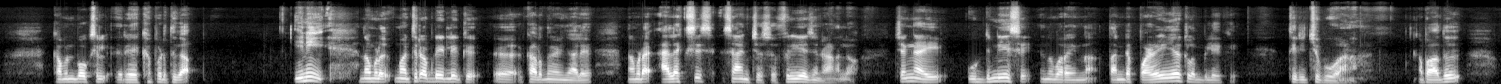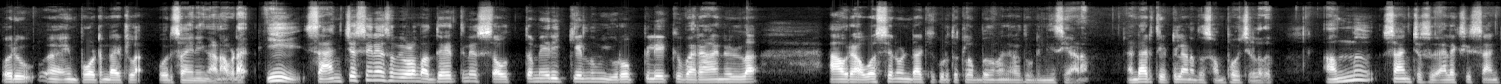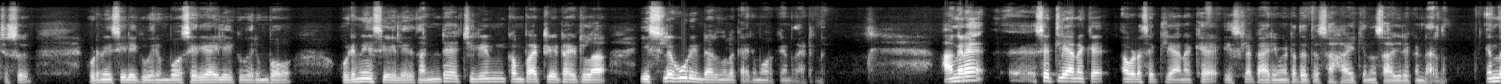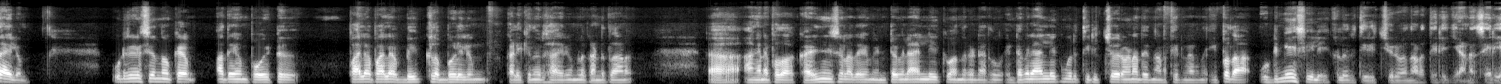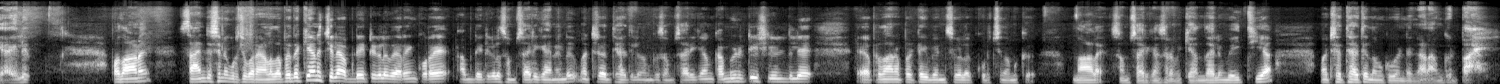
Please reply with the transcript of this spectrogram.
കമന്റ് ബോക്സിൽ രേഖപ്പെടുത്തുക. ഇനി നമ്മൾ മറ്റൊരു അപ്ഡേറ്റിലേക്ക് കടന്നു കഴിഞ്ഞാൽ നമ്മുടെ അലക്സിസ് സാൻചസ് ഫ്രീ ഏജന്റ് ആണല്ലോ. ചെങ്ങായി ഉഡ്നീസ് എന്ന് പറയുന്ന തന്റെ പഴയ ക്ലബിലേക്ക് തിരിച്ചു പോവുകയാണ് അപ്പോൾ അത് ഒരു ഇമ്പോർട്ടന്റ് ആയിട്ടുള്ള ഒരു സൈനിങ് ആണ് അവിടെ. ഈ സാൻചസിനെ സംബന്ധിച്ചോളം അദ്ദേഹത്തിന് സൗത്ത് അമേരിക്കയിൽ നിന്നും യൂറോപ്പിലേക്ക് വരാനുള്ള ആ ഒരു അവസരം ഉണ്ടാക്കി കൊടുത്ത ക്ലബ്ബ് എന്ന് പറഞ്ഞാൽ അത് ഉഡിനീസിയാണ്. രണ്ടായിരത്തി എട്ടിലാണ് അത് സംഭവിച്ചിട്ടുള്ളത്. അന്ന് സാൻചസ് അലക്സിസ് സാൻച്ചസ് ഉഡിനീസിയിലേക്ക് വരുമ്പോൾ സെരിയയിലേക്ക് വരുമ്പോൾ ഉഡിനീസിയയിൽ തന്റെ ചിലിയൻ കമ്പാട്രിയേറ്റ് ആയിട്ടുള്ള ഇസ്ല കൂടി ഉണ്ടായിരുന്നുള്ള കാര്യം ഓർക്കേണ്ടതായിട്ടുണ്ട്. അങ്ങനെ സെറ്റിൽ ചെയ്യാനൊക്കെ അവിടെ സെറ്റിൽ ചെയ്യാനൊക്കെ ഇസ്ല കാര്യമായിട്ട് അദ്ദേഹത്തെ സഹായിക്കുന്ന സാഹചര്യമൊക്കെ ഉണ്ടായിരുന്നു. എന്തായാലും ഉഡിനീസിൽ നിന്നൊക്കെ അദ്ദേഹം പോയിട്ട് പല പല ബിഗ് ക്ലബ്ബുകളിലും കളിക്കുന്ന ഒരു സാഹചര്യം നമ്മൾ കണ്ടതാണ്. അങ്ങനെ ഇപ്പോൾ കഴിഞ്ഞ ദിവസം അദ്ദേഹം ഇന്റർമിലാനിലേക്ക് വന്നിട്ടുണ്ടായിരുന്നു. ഇന്റർമിലാനിലേക്കും ഒരു തിരിച്ചുവരവാണ് അദ്ദേഹം നടത്തിയിട്ടുണ്ടായിരുന്നത്. ഇപ്പോൾ ദാ ഉഡിനേഷ്യയിലേക്കുള്ള ഒരു തിരിച്ചുവരവ് നടത്തിയിരിക്കുകയാണ് ശരിയായാൽ അപ്പോൾ അതാണ് സാന്റസിനെ കുറിച്ച് പറയാനുള്ളത്. അപ്പോൾ ഇതൊക്കെയാണ് ചില അപ്ഡേറ്റുകൾ. വേറെയും കുറേ അപ്ഡേറ്റുകൾ സംസാരിക്കാനുണ്ട്. മറ്റൊരു അധ്യായത്തിൽ നമുക്ക് സംസാരിക്കാം. കമ്മ്യൂണിറ്റി ഷീൽഡിലെ പ്രധാനപ്പെട്ട ഇവന്റ്സുകളെ കുറിച്ച് നമുക്ക് നാളെ സംസാരിക്കാൻ ശ്രമിക്കാം. എന്തായാലും വെയിറ്റ് ചെയ്യുക. മറ്റൊരു അധ്യായത്തിൽ നമുക്ക് വീണ്ടും കാണാം. Good bye.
